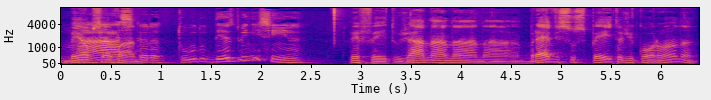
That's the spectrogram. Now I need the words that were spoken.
máscara, observado. tudo desde o início, né? Perfeito. Já na, na, na breve suspeita de corona,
